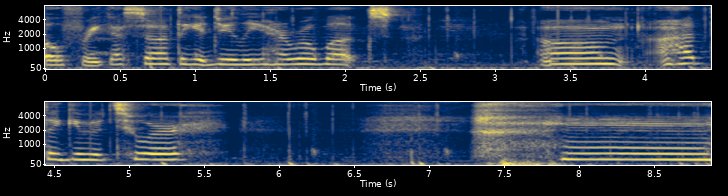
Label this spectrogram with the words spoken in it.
Oh, freak. I still have to get Julie her Robux. Um, I have to give it to her. hmm.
